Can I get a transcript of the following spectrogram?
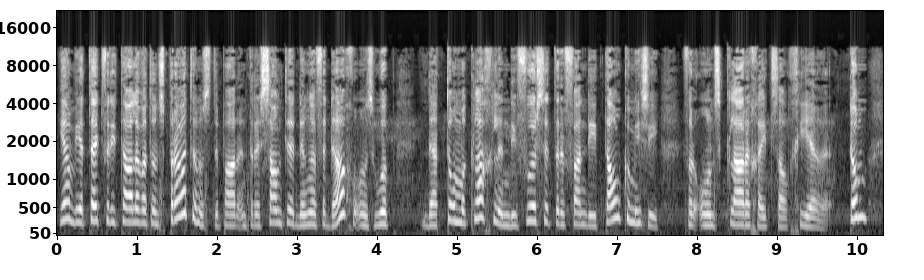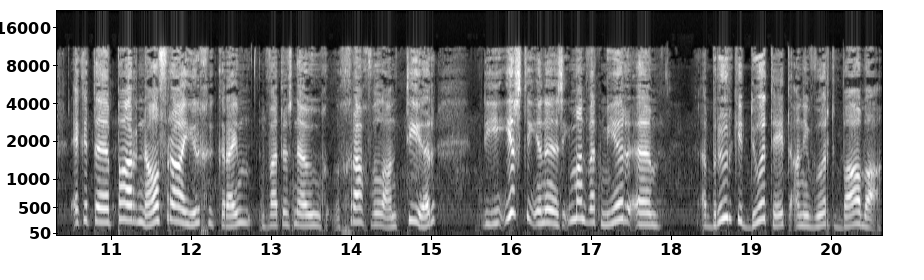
Ja, weer tyd vir die tale wat ons praat ons het 'n paar interessante dinge vandag. Ons hoop dat Tom McLaughlin, die voorsitter van die Taalkommissie, vir ons klarigheid sal gee. Tom, ek het 'n paar navrae hier gekry wat ons nou graag wil hanteer. Die eerste ene is iemand wat meer 'n uh, 'n broertjie dood het aan die woord baba.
